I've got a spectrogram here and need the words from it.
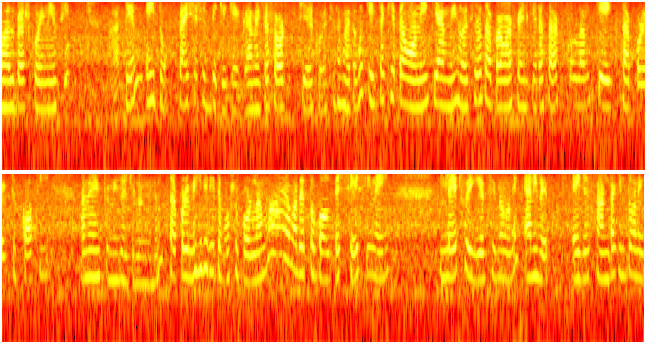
অয়েল ব্রাশ করে নিয়েছি। দেন এই তো, প্রায় শেষের দিকে কেক। আমি একটা শর্টস শেয়ার করেছিলাম, হয়তো কেকটা খেতে অনেক আমি হয়েছিল। তারপর আমার ফ্রেন্ডকে এটা সার্ভ করলাম, কেক, তারপরে একটু কফি আমি একটু নিজের জন্য নিলাম। তারপরে মেহেদি দিতে বসে পড়লাম, আর আমাদের তো গল্পের শেষই নেই। লেট হয়ে গিয়েছিল অনেক। অ্যানিওয়ে এই যে সানটা কিন্তু অনেক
